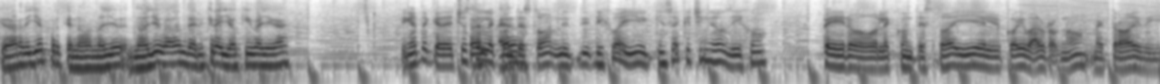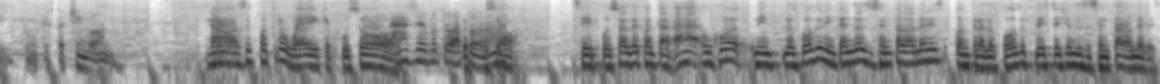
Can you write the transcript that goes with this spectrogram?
Quedó ardilla porque no, no, llegó, no llegó a donde él creyó que iba a llegar. Fíjate que de hecho este le pedo. contestó, di- dijo ahí, quién sabe qué chingados dijo, pero le contestó ahí el Cory Balrog, ¿no? Metroid y como que está chingón. No, ese fue otro güey que puso... Ah, sí, fue otro vato, puso- Sí, puso, haz de cuenta, ah, un juego, los juegos de Nintendo de 60 dólares contra los juegos de PlayStation de 60 dólares.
